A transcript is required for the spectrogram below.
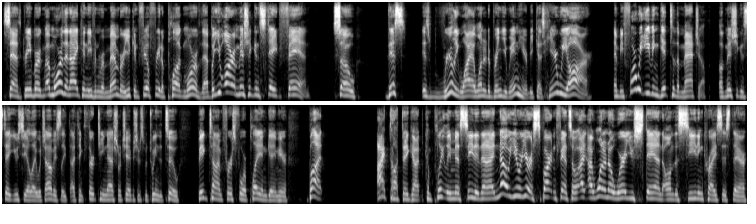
Seth Greenberg, uh, more than I can even remember. You can feel free to plug more of that, but you are a Michigan State fan. So this is really why I wanted to bring you in here because here we are. And before we even get to the matchup of Michigan State UCLA, which obviously I think 13 national championships between the two, big time first four play in game here. But I thought they got completely misseeded, and I know you you're a Spartan fan, so I, I want to know where you stand on the seeding crisis there.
